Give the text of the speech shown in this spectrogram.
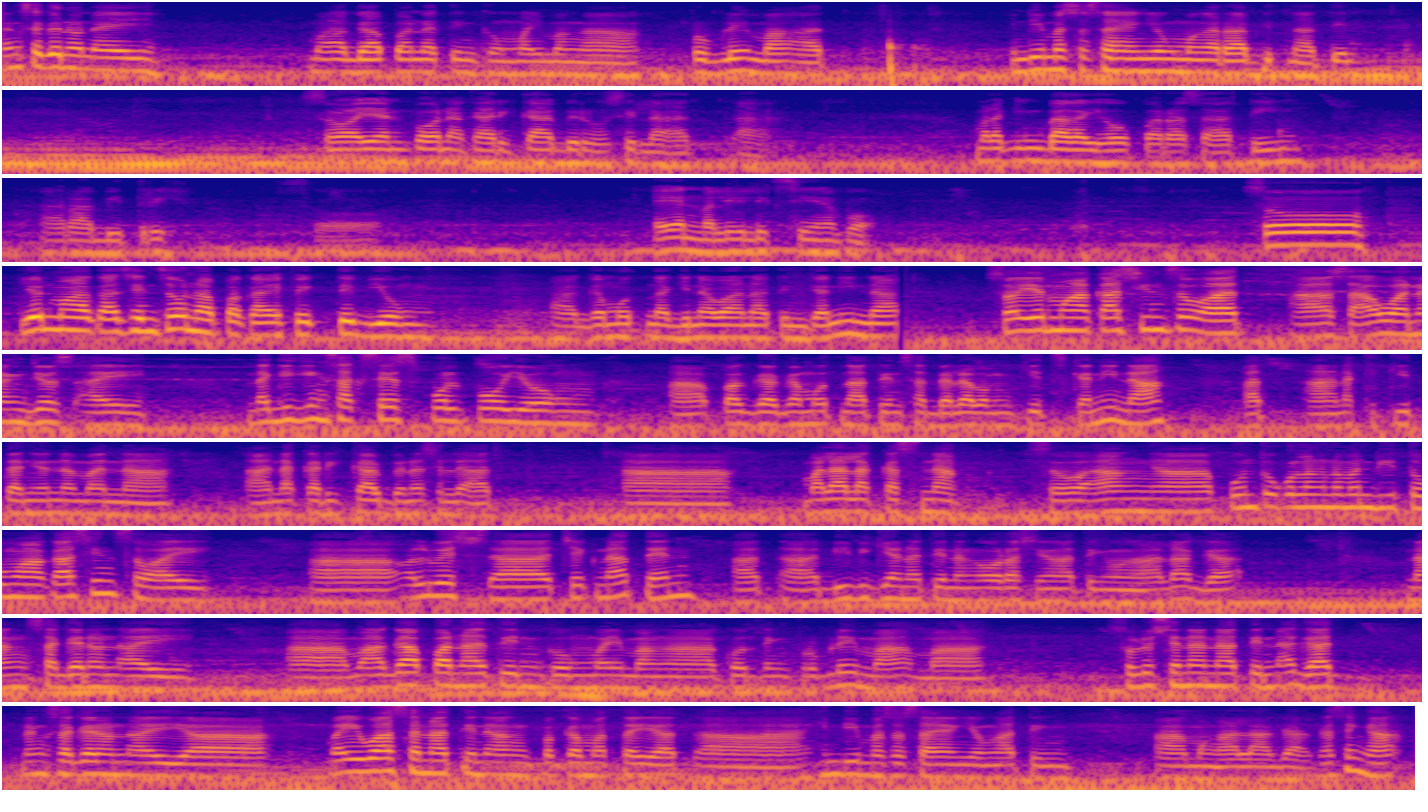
Nang sa ganun ay maagapan natin kung may mga problema at hindi masasayang yung mga rabbit natin so ayan po naka-recover ho sila at ah, malaking bagay ho para sa ating uh, rabbitry so ayan maliliksi na po. So yun mga kasinso napaka effective yung ah, gamot na ginawa natin kanina. So yun mga kasinso at ah, sa awa ng Diyos ay nagiging successful po yung ah, paggagamot natin sa dalawang kids kanina. At ah, nakikita nyo naman na uh, nakarecover na sila at ah, malalakas na. So ang ah, punto ko lang naman dito mga kasinso ay ah, always ah, check natin at ah, bibigyan natin ng oras yung ating mga alaga nang sa ganun ay ah, maagapan natin kung may mga konting problema, ma solusyonan natin agad nang sa ganun ay ah, maiwasan natin ang pagkamatay at ah, hindi masasayang yung ating ah, mga alaga. Kasi nga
